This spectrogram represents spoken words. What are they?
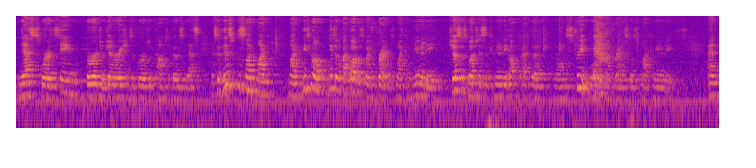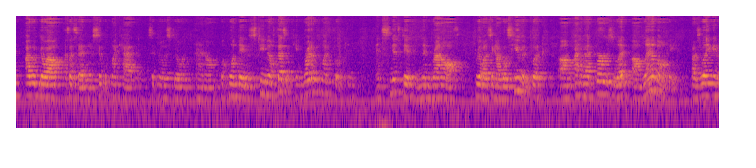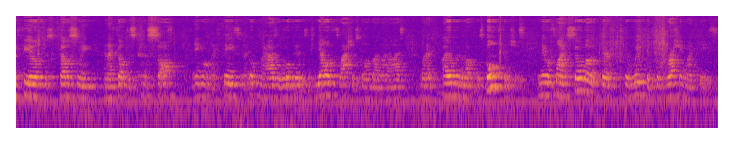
Nests where the same birds or generations of birds would come to those nests. And so this was like my, my these were, these are, I thought it was my friends, my community, just as much as the community up at the, you know, on the street where my friends was my community. And I would go out, as I said, know, sit with my cat, sit really still, and, and um, one day this female pheasant came right up to my foot and, and sniffed it and then ran off, realizing I was human. But um, I have had birds let, um, land on me. I was laying in a field, just fell asleep, and I felt this kind of soft thing on my face, and I opened my eyes a little bit. It was these yellow flashes going by my eyes. When I, I opened them up, it was goldfinches. And they were flying so low that their, their wingtips were brushing my face.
